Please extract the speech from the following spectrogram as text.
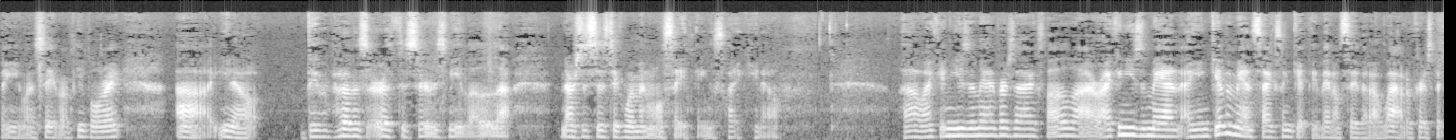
thing you want to say about people, right? Uh, you know, they were put on this earth to service me, blah, blah, blah. Narcissistic women will say things like, you know, oh, I can use a man for sex, blah, blah, blah. Or I can use a man, I can give a man sex and get, the they don't say that out loud, of course, but,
